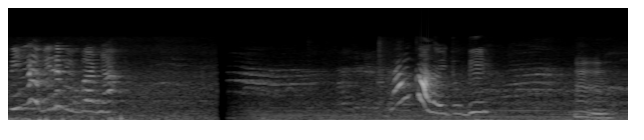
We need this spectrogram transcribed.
Pina Bi lebih banyak. Langka loh itu Bi. Hmm.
